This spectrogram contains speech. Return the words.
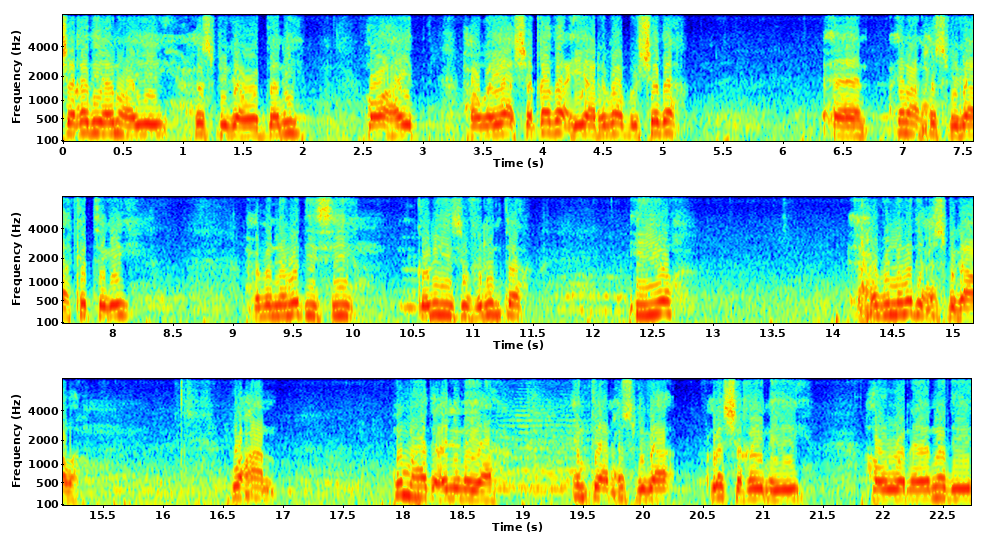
shaqadii aan u hayay xusbiga waddani oo ahayd xogayaa shaqada iyo arrimaha bulshada inaan xusbiga ka tegey xubinimadiisii golihiisii fulinta iyo xubinnimadii xusbigaaba. Waxaan u mahad celinayaa intii aan xusbiga la shaqaynayey howlwaneennadii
